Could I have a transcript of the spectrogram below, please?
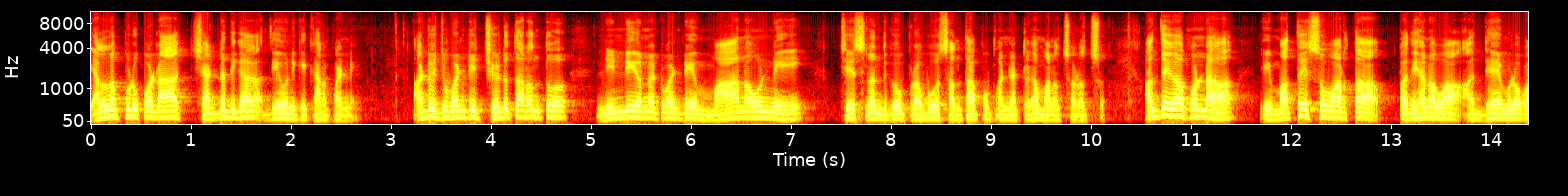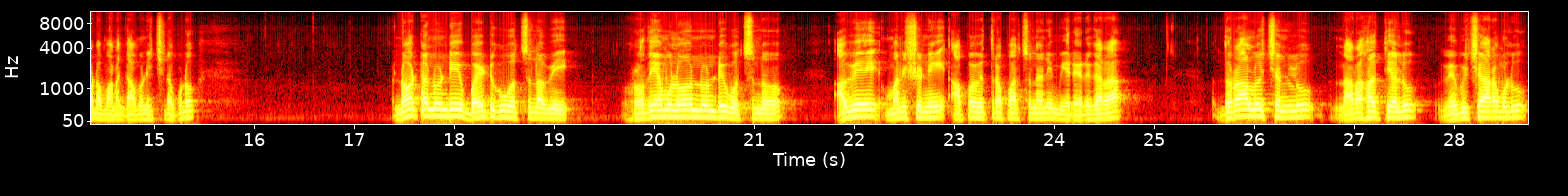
ఎల్లప్పుడూ కూడా చెడ్డదిగా దేవునికి కనపడి అటువంటి చెడుతనంతో నిండి ఉన్నటువంటి మానవుణ్ణి చేసినందుకు ప్రభు సంతాపపడినట్లుగా మనం చూడొచ్చు. అంతేకాకుండా ఈ మత్తైసు వార్త పదిహేనవ అధ్యాయంలో కూడా మనం గమనించినప్పుడు నోట నుండి బయటకు వచ్చినవి హృదయములో నుండి వచ్చును అవే మనిషిని అపవిత్రపరచునని మీరు ఎరుగరా? దురాలోచనలు నరహత్యలు వ్యభిచారములు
